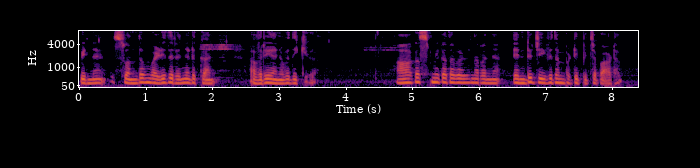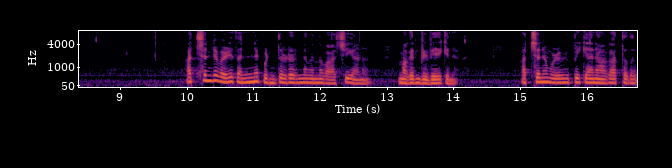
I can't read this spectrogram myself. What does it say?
പിന്നെ സ്വന്തം വഴി തിരഞ്ഞെടുക്കാൻ അവരെ അനുവദിക്കുക. ആകസ്മികതകൾ നിറഞ്ഞ എന്റെ ജീവിതം പഠിപ്പിച്ച പാഠം. അച്ഛന്റെ വഴി തന്നെ പിന്തുടരണമെന്ന വാശിയാണ് മകൻ വിവേകിന്. അച്ഛനെ മുഴുമിപ്പിക്കാനാകാത്തത്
